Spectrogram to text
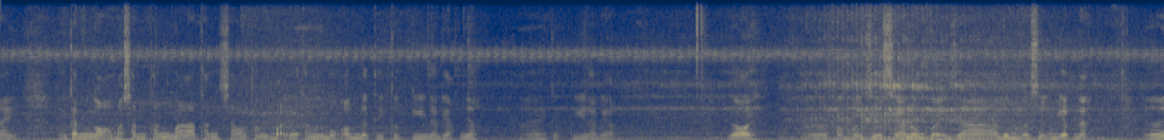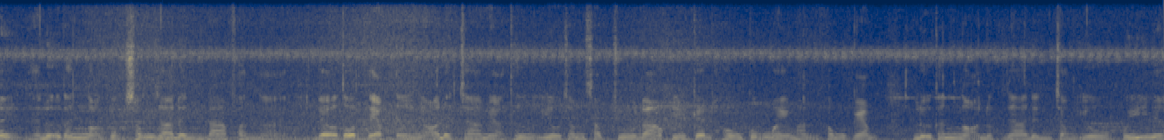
ai căn ngọ mà sanh tháng 3 tháng 6 tháng 7 tháng 11 âm lịch thì cực kỳ là đẹp nhé Đấy, cực kỳ là đẹp rồi à, Phạm mới chia sẻ luôn về gia đình và sự nghiệp này. Đấy nữ canh ngọn cuộc sống gia đình đa phần ờ, đều tốt đẹp từ nhỏ được cha mẹ thương yêu chăm sóc chu đáo. Khi kết hôn cũng may mắn không kém. Nữ căn ngọ được gia đình chồng yêu quý nhé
